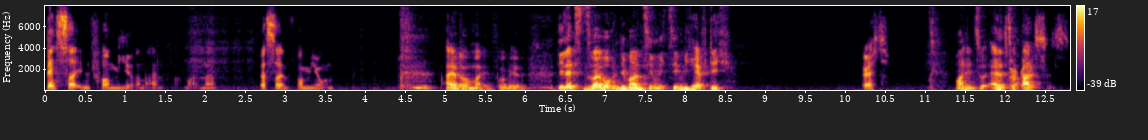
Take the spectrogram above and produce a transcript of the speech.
besser informieren einfach mal, ne? Besser informieren. Einfach Ja. mal informieren. Die letzten zwei Wochen, die waren ziemlich, ziemlich heftig. Echt? Martin, zu, äh, Ist mir zu gar nicht, ist,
